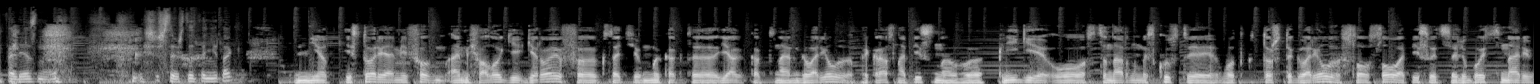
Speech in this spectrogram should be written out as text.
полезное? Что, что-то не так? Нет. История о, мифо, о мифологии героев, э, кстати, мы как-то, я как-то, наверное, говорил, прекрасно описано в книге о сценарном искусстве. Вот то, что ты говорил, слово в слово описывается любой сценарий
